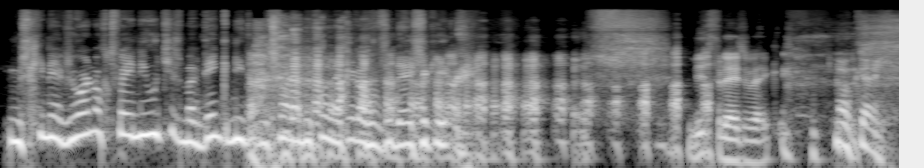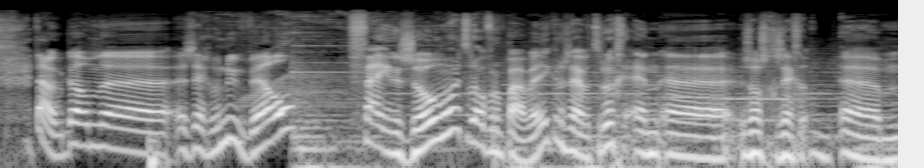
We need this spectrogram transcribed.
Misschien heeft Jorn nog twee nieuwtjes, maar ik denk het niet. We zijn er gewoon lekker over voor deze keer. Niet voor deze week. Oké. Nou, dan eh, zeggen we nu wel fijne zomer. Tot over een paar weken, dan zijn we terug. En eh, zoals gezegd, ehm,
